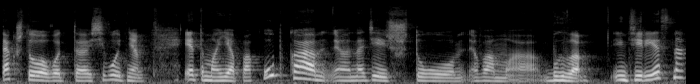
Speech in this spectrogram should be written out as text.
Так что вот э, сегодня это моя покупка. Э, надеюсь, что вам было интересно.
